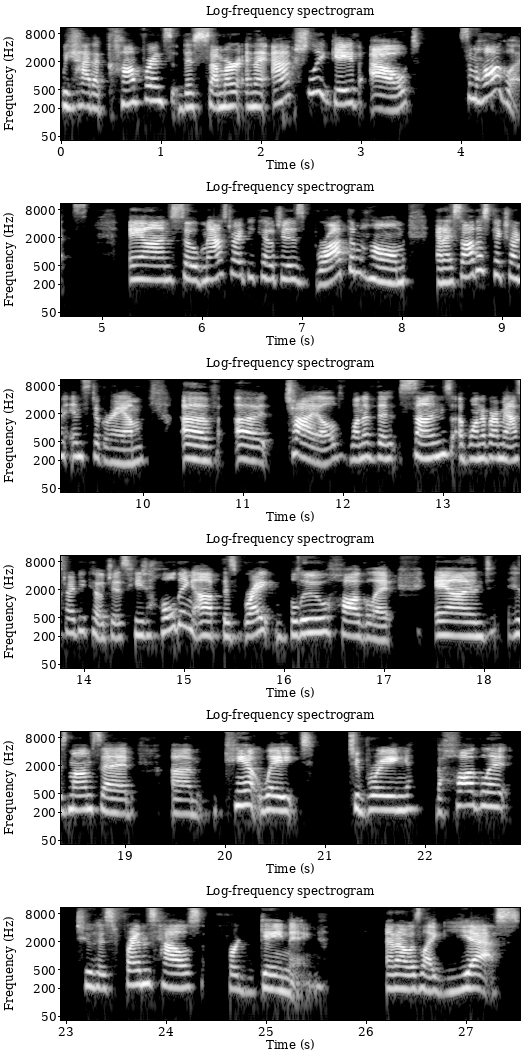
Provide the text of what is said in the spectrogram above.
We had a conference this summer, and I actually gave out some hoglets. And so master IEP coaches brought them home. And I saw this picture on Instagram of a child, one of the sons of one of our master IEP coaches. He's holding up this bright blue hoglet. And his mom said, um, can't wait to bring the hoglet to his friend's house for gaming. And I was like, yes,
